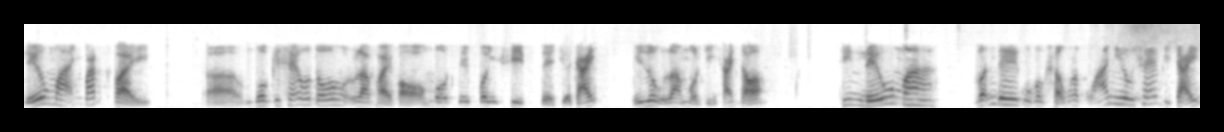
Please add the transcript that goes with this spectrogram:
nếu mà anh bắt phải uh, một cái xe ô tô là phải có một cái bình xịt để chữa cháy. Ví dụ là một chính sách đó thì nếu mà vấn đề của cuộc sống là quá nhiều xe bị cháy,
